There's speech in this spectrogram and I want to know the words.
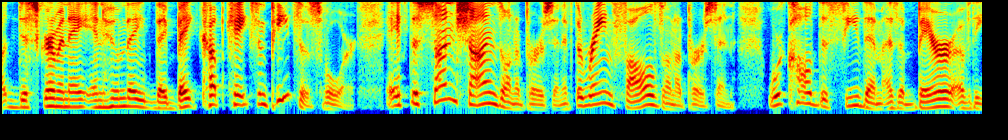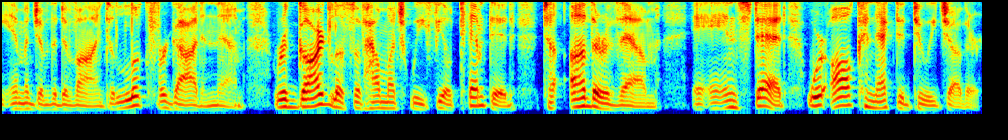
uh, discriminate in whom they, they bake cupcakes and pizzas for. If the sun shines on a person, if the rain falls on a person, we're called to see them as a bearer of the image of the divine, to look for God in them, regardless of how much we feel tempted to other them Instead, we're all connected to each other.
